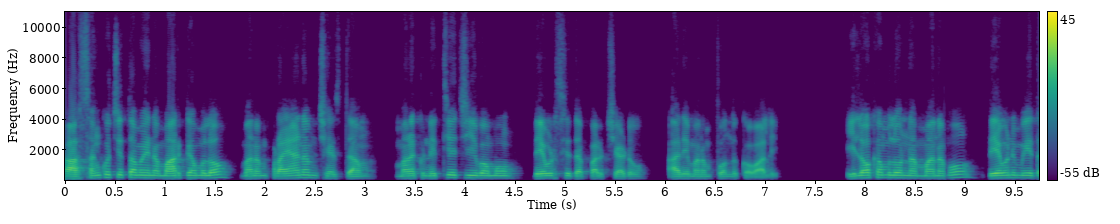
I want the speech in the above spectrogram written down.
ఆ సంకుచితమైన మార్గంలో మనం ప్రయాణం చేద్దాం. మనకు నిత్య జీవము దేవుడు సిద్ధపరిచాడు. అది మనం పొందుకోవాలి. ఈ లోకంలో ఉన్న మనము దేవుని మీద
